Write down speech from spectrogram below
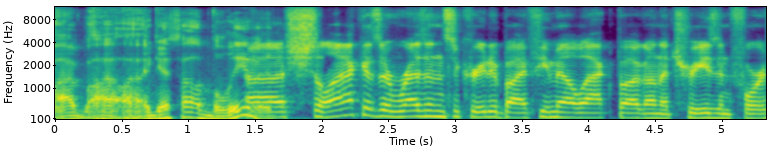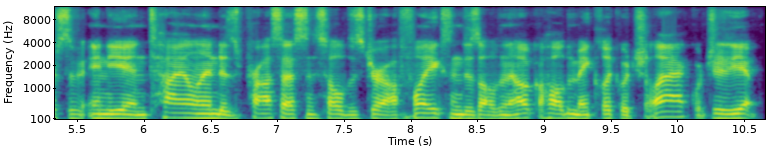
I, I guess I'll believe it. Uh, shellac is a resin secreted by a female lac bug on the trees and forests of India and Thailand. Is processed and sold as draw flakes and dissolved in alcohol to make liquid shellac, which is yep,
